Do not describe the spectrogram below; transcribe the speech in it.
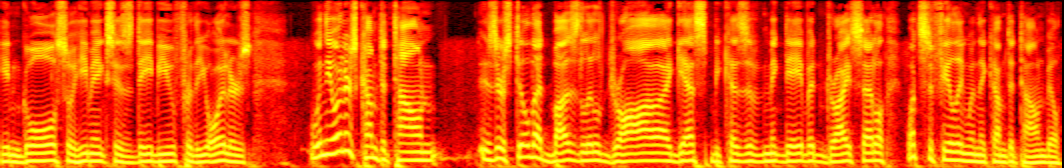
in goal, so he makes his debut for the Oilers. When the Oilers come to town, is there still that buzz, little draw, I guess, because of McDavid, Draisaitl? What's the feeling when they come to town, Bill?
